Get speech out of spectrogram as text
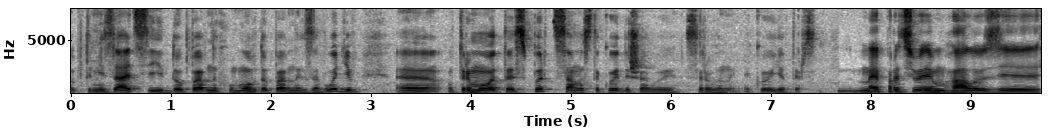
оптимізації до певних умов, до певних заводів отримувати спирт саме з такої дешевої сировини, якою є тирса. Ми працюємо в галузі,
